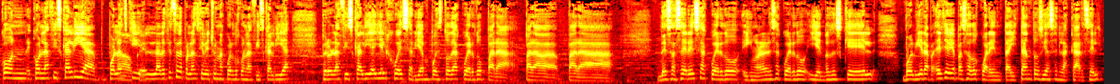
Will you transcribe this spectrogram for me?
Con, la fiscalía. Polanski, ah, La defensa de Polanski había hecho un acuerdo con la fiscalía, pero la fiscalía y el juez se habían puesto de acuerdo para... para, para deshacer ese acuerdo, ignorar ese acuerdo y entonces que él volviera, él ya había pasado cuarenta y tantos días en la cárcel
